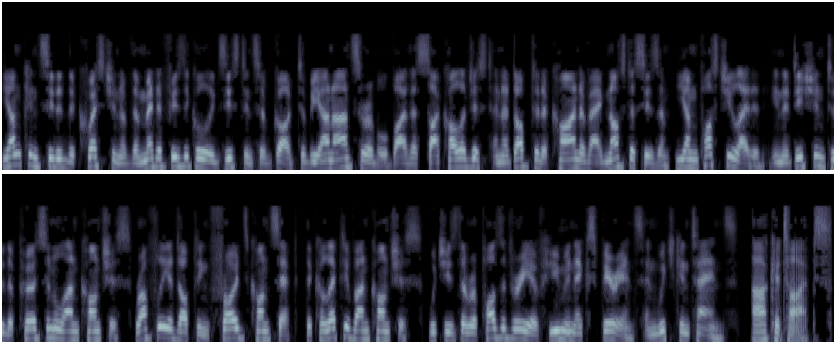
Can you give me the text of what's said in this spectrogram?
Jung considered the question of the metaphysical existence of God to be unanswerable by the psychologist and adopted a kind of agnosticism. Jung postulated, in addition to the personal unconscious, roughly adopting Freud's concept, the collective unconscious, which is the repository of human experience and which contains archetypes,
